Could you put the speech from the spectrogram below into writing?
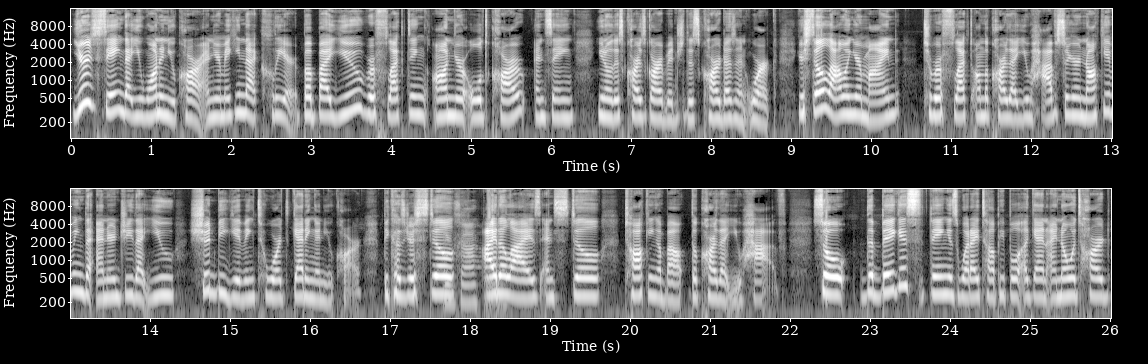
you're saying that you want a new car and you're making that clear. But by you reflecting on your old car and saying, you know, this car's garbage, this car doesn't work, you're still allowing your mind to reflect on the car that you have so you're not giving the energy that you should be giving towards getting a new car because you're still exactly. idolized and still talking about the car that you have. So, the biggest thing is what I tell people. Again, I know it's hard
